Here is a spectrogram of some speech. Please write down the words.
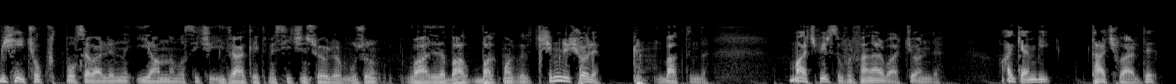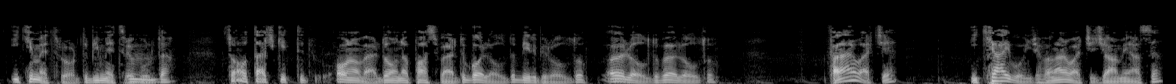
Bir şeyi çok futbol severlerinin iyi anlaması için, idrak etmesi için söylüyorum. Uzun vadede bak, bakmakları. Şimdi şöyle baktığında. Maç 1-0 Fenerbahçe önde. Hakem bir taç verdi. 2 metre orada, 1 metre burada. Sonra o taç gitti ona verdi, ona pas verdi. Gol oldu, 1-1 oldu. Öyle oldu, böyle oldu. Fenerbahçe iki ay boyunca Fenerbahçe camiası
